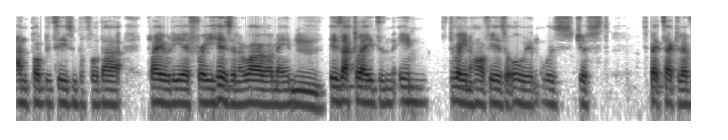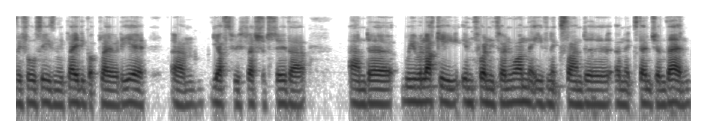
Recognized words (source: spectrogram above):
and probably the season before that. Player of the year three years in a row. I mean, mm. his accolades in, in three and a half years at Orient was just spectacular. Every full season he played, he got player of the year. Um, you have to be special to do that. And uh, we were lucky in 2021 that even signed a, an extension then.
